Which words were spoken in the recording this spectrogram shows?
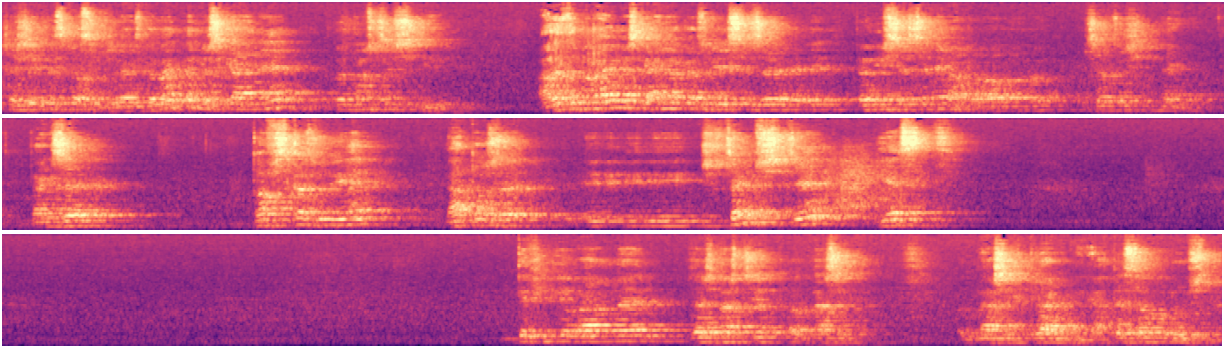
szczęście w ten sposób, że jak zdobędą mieszkanie, będą szczęśliwi. Ale zdobywają mieszkanie, okazuje się, że pełni szczęścia nie ma, bo trzeba coś innego. Także to wskazuje na to, że szczęście jest definiowane w zależności od, od, naszych, od naszych pragnień, a te są różne.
